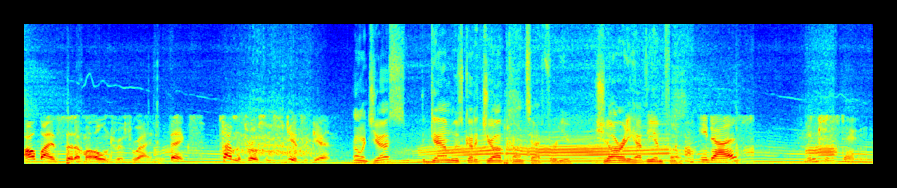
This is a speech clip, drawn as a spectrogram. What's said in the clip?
I'll buy and set up my own drift ride. Thanks. Time to throw some skids again. Oh, and Jess, the gambler's got a job contact for you. You should already have the info. He does? Interesting.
